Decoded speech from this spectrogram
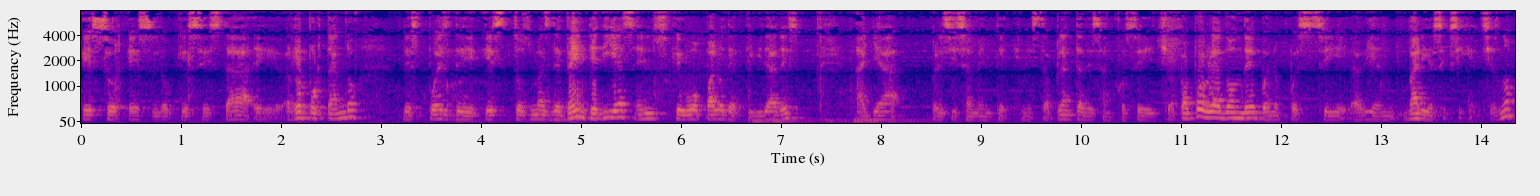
Eso es lo que se está eh, reportando después de estos más de 20 días en los que hubo palo de actividades allá precisamente en esta planta de San José Chiapa Puebla, donde, bueno, pues sí habían varias exigencias, ¿no?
